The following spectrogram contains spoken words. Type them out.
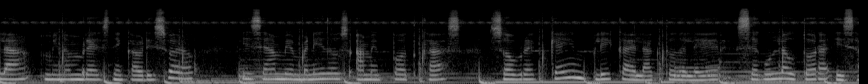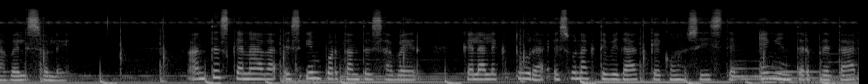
Hola, mi nombre es Nika Brizuelo y sean bienvenidos a mi podcast sobre qué implica el acto de leer según la autora Isabel Solé. Antes que nada es importante saber que la lectura es una actividad que consiste en interpretar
